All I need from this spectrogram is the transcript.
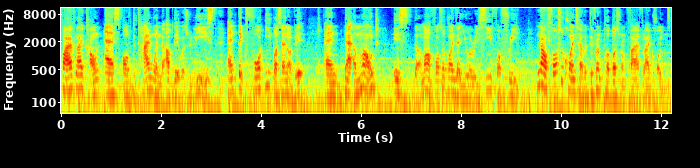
Firefly count as of the time when the update was released and take 40% of it and that amount is the amount of fossil coins that you will receive for free. Now, fossil coins have a different purpose from Firefly coins.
